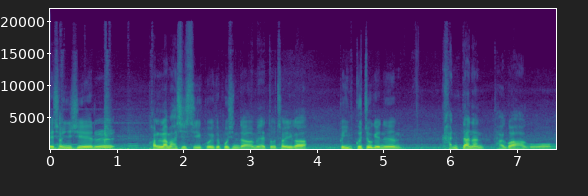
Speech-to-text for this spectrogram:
이렇게 전시회를 관람하실 수 있고 이렇게 보신 다음에 또 저희가 그 입구 쪽에는 간단한 다과하고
